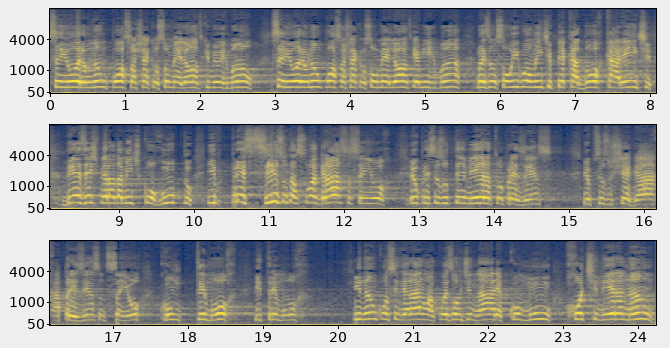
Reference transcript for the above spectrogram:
Senhor, eu não posso achar que eu sou melhor do que meu irmão. Senhor, eu não posso achar que eu sou melhor do que a minha irmã, mas eu sou igualmente pecador, carente, desesperadamente corrupto e preciso da Sua graça, Senhor. Eu preciso temer a Tua presença. Eu preciso chegar à presença do Senhor com temor e tremor. E não considerar uma coisa ordinária, comum, rotineira, não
